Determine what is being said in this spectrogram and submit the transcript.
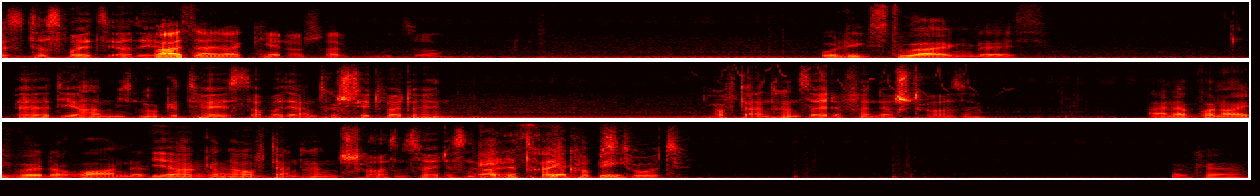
Also das war jetzt RDM. Was, Alter, Kenno schreibt gut so? Wo liegst du eigentlich? Äh, die haben mich nur getastet, aber der andere steht weiter hinten. Auf der anderen Seite von der Straße. Einer von euch wurde doch wounded. Ja, genau, auf der anderen Straßenseite. Sind Ey, alle drei Cops B. tot. Okay.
